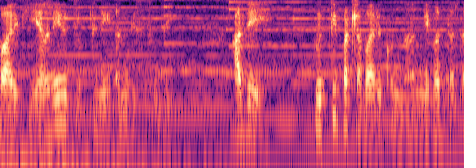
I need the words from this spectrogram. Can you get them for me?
వారికి ఎలనేవి తృప్తిని అందిస్తుంది. అదే వృత్తి పట్ల వారికి ఉన్న నిబద్ధత.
